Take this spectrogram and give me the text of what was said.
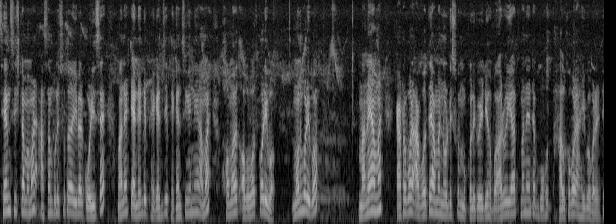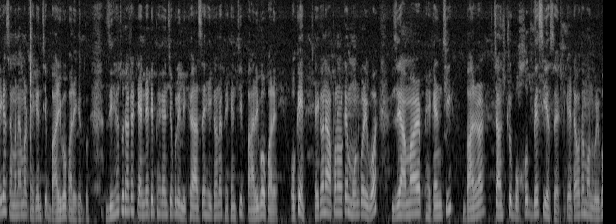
ছেম ছিষ্টেম আমাৰ আছাম পুলিচতো এইবাৰ কৰিছে। মানে টেণ্টেটিভ ভেকেঞ্চি ভেকেঞ্চিখিনি আমাৰ সময়ত অৱগত কৰিব। মন কৰিব। মানে আমাৰ কাট অফৰ আগতে আমাৰ ন'টিচখন মুকলি কৰি দিয়া হ'ব। আৰু ইয়াত মানে এটা বহুত ভাল খবৰ আহিব পাৰে। ঠিক আছে? মানে আমাৰ ভেকেঞ্চি বাঢ়িব পাৰে কিন্তু। যিহেতু তাতে টেণ্টেটিভ ভেকেঞ্চি বুলি লিখা আছে সেইকাৰণে ভেকেঞ্চি বাঢ়িব পাৰে। অ'কে সেইকাৰণে আপোনালোকে মন কৰিব যে আমাৰ ভেকেঞ্চি বাঢ়াৰ চান্সটো বহুত বেছি আছে। এটা কথা মন কৰিব।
